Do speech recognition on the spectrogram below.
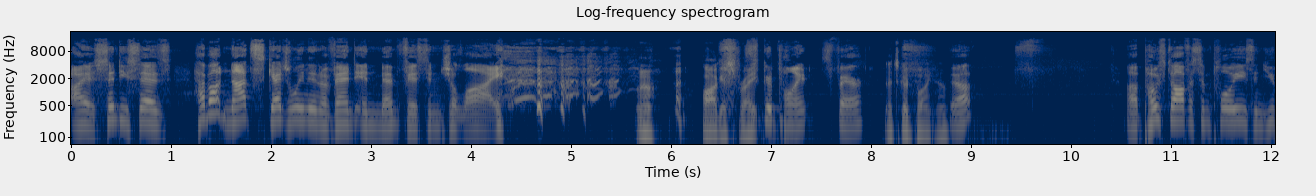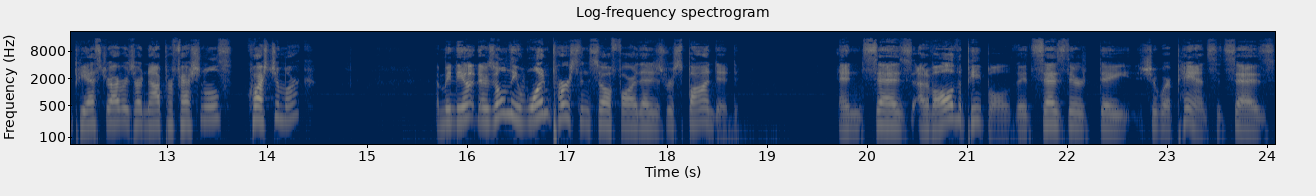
I Cindy says, how about not scheduling an event in Memphis in July? Uh, August, right? good point. It's fair. That's a good point. Huh? Yeah. Uh, post office employees and UPS drivers are not professionals? Question mark. I mean, the, there's only one person so far that has responded and says, out of all the people, that says they should wear pants. It says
